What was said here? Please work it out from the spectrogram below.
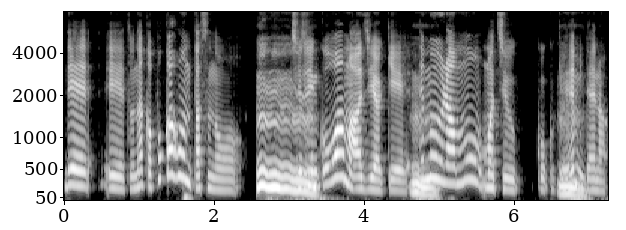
でえっ、となんかポカホンタスの。主人公はまあアジア系、うん。でムーランもまあ中国系うん。みたいな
